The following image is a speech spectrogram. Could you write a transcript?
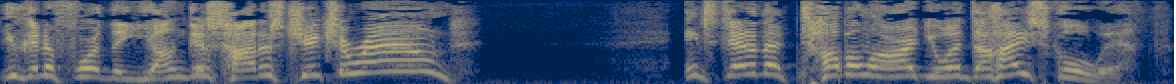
you can afford the youngest, hottest chicks around. Instead of that tubblard you went to high school with.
